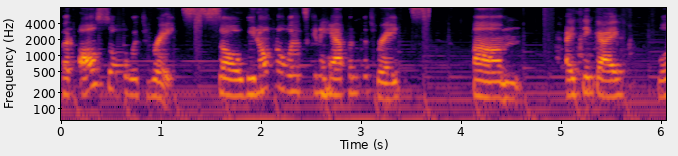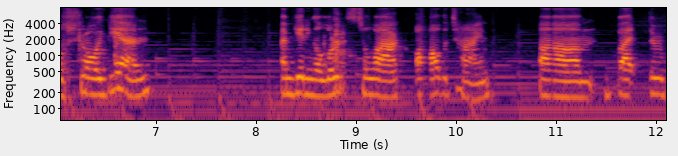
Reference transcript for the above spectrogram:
but also with rates. So we don't know what's going to happen with rates. Um, I think I will show again. I'm getting alerts to lock all the time, um, but the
